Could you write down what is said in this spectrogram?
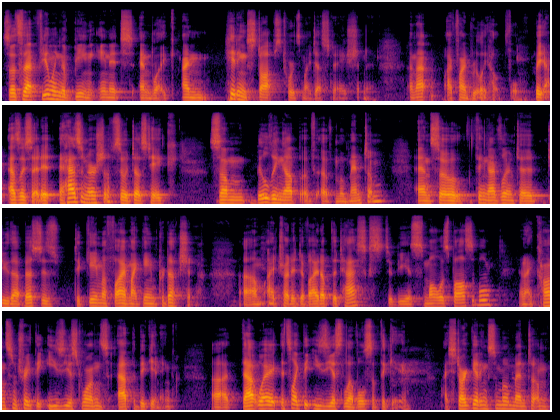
So it's that feeling of being in it and like I'm hitting stops towards my destination. And that I find really helpful. But yeah, as I said, it, it has inertia, so it does take some building up of, of momentum. And so the thing I've learned to do that best is to gamify my game production. Um, I try to divide up the tasks to be as small as possible, and I concentrate the easiest ones at the beginning. Uh, that way, it's like the easiest levels of the game. I start getting some momentum,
